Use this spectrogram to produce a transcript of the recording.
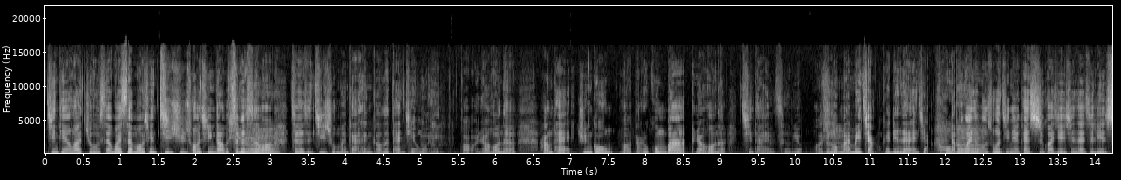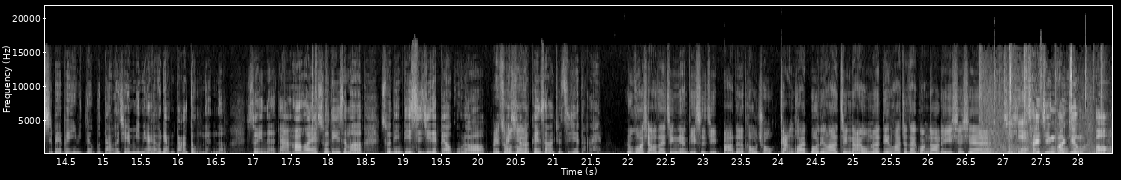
今天的话，九十三块三毛钱继续创新高，这个是什么？这个是技术门槛很高的碳纤维。好，然后呢，航太、军工，好打入空巴，然后呢，其他还有车用，好，这个我们还没讲，改天再来讲。好的，不管怎么说，今年看十块钱，现在是连十倍本益比都不到，而且明年还有两大动能呢。所以呢，大家好好来锁定什么？锁定第四季的标股喽。没错，想要跟上就直接打来。如果想要在今年第四季拔得头筹，赶快拨电话进来，我们的电话就在广告里。谢谢，谢谢。财经关键晚报，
